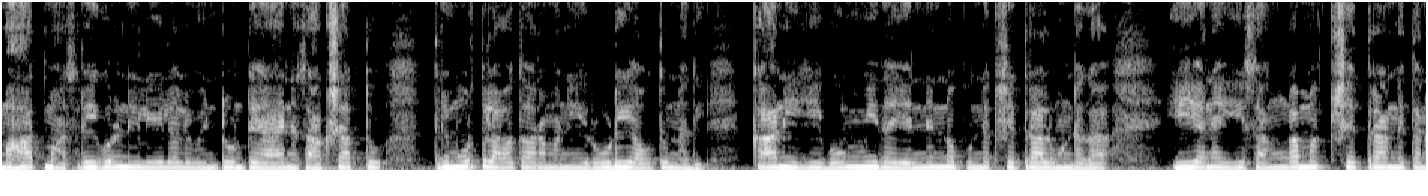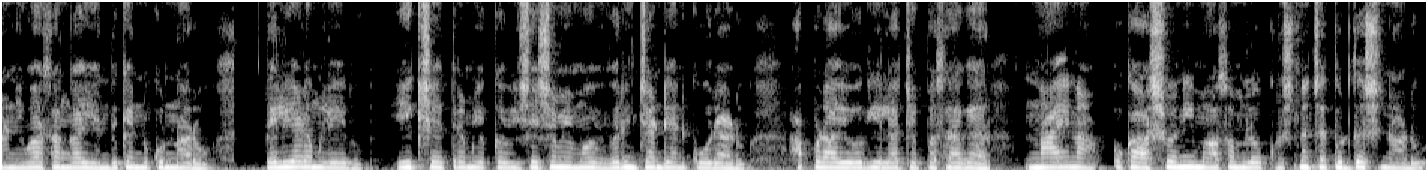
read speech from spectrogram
మహాత్మా శ్రీగురుని లీలలు వింటుంటే ఆయన సాక్షాత్తు త్రిమూర్తుల అవతారమని రూఢి అవుతున్నది. కానీ ఈ భూమి మీద ఎన్నెన్నో పుణ్యక్షేత్రాలు ఉండగా ఈయన ఈ సంగమ క్షేత్రాన్ని తన నివాసంగా ఎందుకెన్నుకున్నారు తెలియడం లేదు. ఈ క్షేత్రం యొక్క విశేషమేమో వివరించండి అని కోరాడు. అప్పుడు ఆ యోగి ఇలా చెప్పసాగారు. నాయన ఒక అశ్వని మాసంలో కృష్ణ చతుర్దశి నాడు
